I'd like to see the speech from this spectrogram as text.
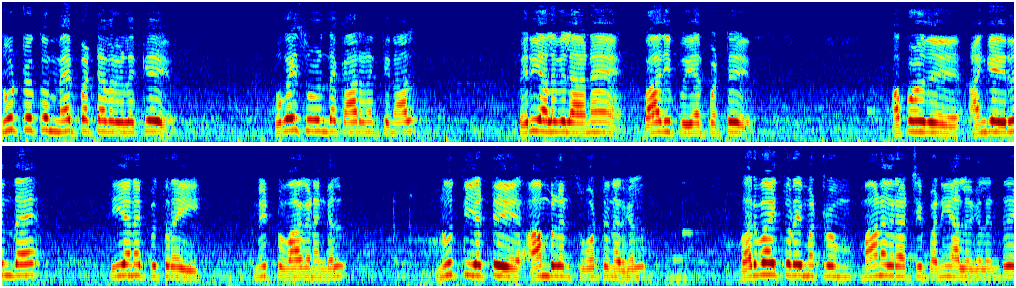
நூற்றுக்கும் மேற்பட்டவர்களுக்கு புகை சூழ்ந்த காரணத்தினால் பெரிய அளவிலான பாதிப்பு ஏற்பட்டு அப்பொழுது அங்கே இருந்த தீயணைப்புத்துறை மீட்பு வாகனங்கள் நூத்தி எட்டு ஆம்புலன்ஸ் ஓட்டுநர்கள் வருவாய்த்துறை மற்றும் மாநகராட்சி பணியாளர்கள் என்று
